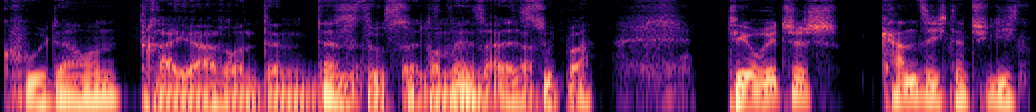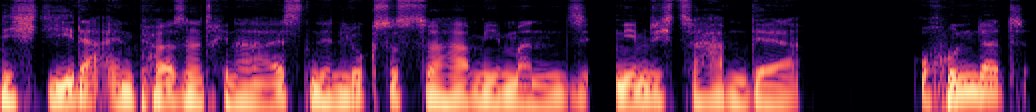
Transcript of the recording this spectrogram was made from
Cooldown. Drei Jahre und dann, Dann, bist du Superman. dann ist alles Alter. super. Theoretisch kann sich natürlich nicht jeder einen Personal Trainer leisten, den Luxus zu haben, jemanden neben sich zu haben, der 100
